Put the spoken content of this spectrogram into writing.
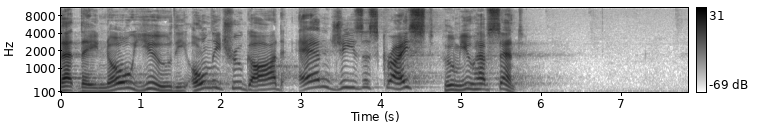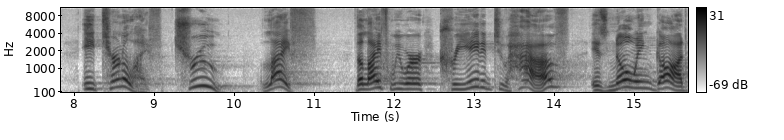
that they know you, the only true God, and Jesus Christ, whom you have sent. Eternal life, true life, the life we were created to have is knowing God.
